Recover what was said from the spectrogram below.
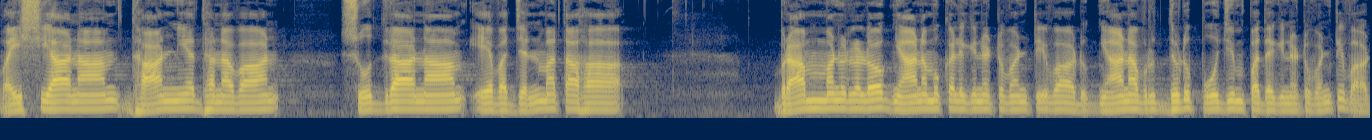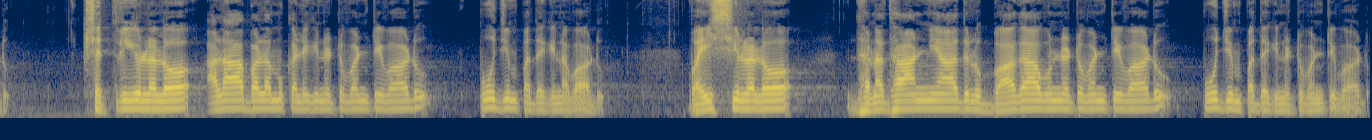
వైశ్యానాం ధాన్యధనవాన్ శూద్రాణం ఏవ జన్మత. బ్రాహ్మణులలో జ్ఞానము కలిగినటువంటి వాడు జ్ఞానవృద్ధుడు పూజింపదగినటువంటి వాడు. క్షత్రియులలో అలాబలము కలిగినటువంటి వాడు పూజింపదగినవాడు వైశ్యులలో ధనధాన్యాదులు బాగా ఉన్నటువంటి వాడు పూజింపదగినటువంటి వాడు.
